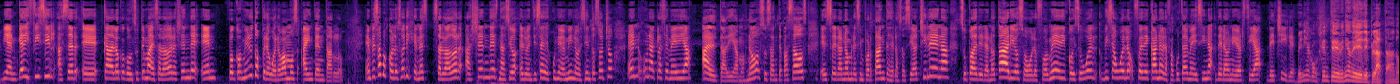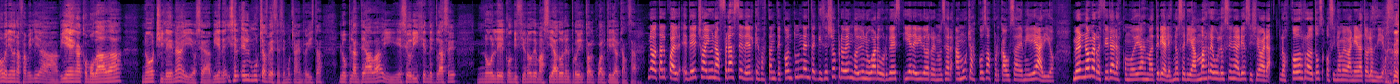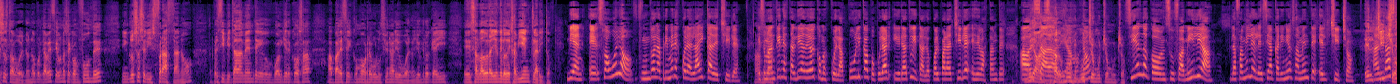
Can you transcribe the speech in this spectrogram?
Bien, qué difícil hacer eh, cada loco con su tema de Salvador Allende en pocos minutos, pero bueno, vamos a intentarlo. Empezamos con los orígenes. Salvador Allende nació el 26 de junio de 1908 en una clase media alta, digamos, ¿no? Sus antepasados eh, eran hombres importantes de la sociedad chilena, su padre era notario, su abuelo fue médico y su abuel- bisabuelo fue decano de la Facultad de Medicina de la Universidad de Chile. Venía con gente, venía de, de plata, ¿no? Venía de una familia bien acomodada, no chilena, y o sea, viene. Y se- él muchas veces, en muchas entrevistas, lo planteaba y ese origen de clase no le condicionó demasiado en el proyecto al cual quería alcanzar. No, tal cual. De hecho, hay una frase de él que es bastante contundente que dice, yo provengo de un lugar burgués y he debido renunciar a muchas cosas por causa de mi diario. Me- no me refiero a las comodidades materiales, no sería más revolucionario si llevara los codos rotos o si no me bañara todos los días. Eso está bueno, ¿no? Porque a veces uno se confunde, incluso se disfraza, ¿no? Precipitadamente, que con cualquier cosa aparece como revolucionario bueno. Yo creo que ahí eh, Salvador Allende lo deja bien clarito. Bien, eh, su abuelo fundó la primera escuela laica de Chile, Ah, que se mantiene hasta el día de hoy como escuela pública, popular y gratuita, lo cual para Chile es de bastante muy avanzada, avanzado, muy- ¿no? mucho, mucho, mucho. Siguiendo con su familia, la familia le decía cariñosamente el chicho. El chicho.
